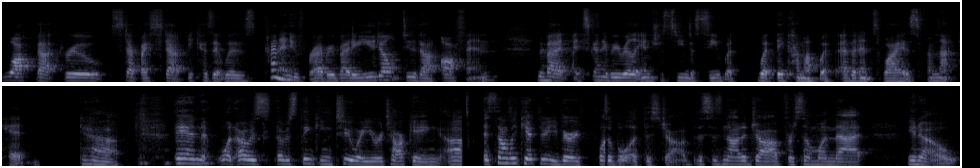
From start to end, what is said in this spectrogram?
walk that through step by step because it was kind of new for everybody. You don't do that often, yeah. but it's going to be really interesting to see what what they come up with evidence wise from that kit. Yeah, and what I was I was thinking too when you were talking, uh, it sounds like you have to be very flexible at this job. This is not a job for someone that you know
